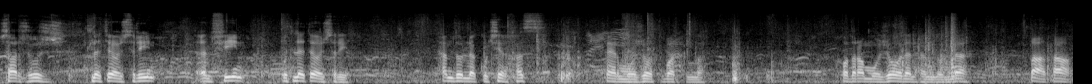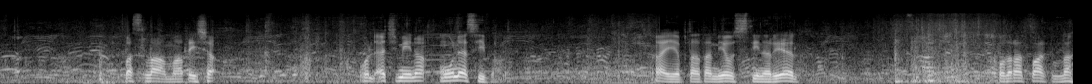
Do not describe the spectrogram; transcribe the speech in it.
شهر جوج 23 2023 الحمد لله كل شيء رخص خير موجود تبارك الله. خضرة موجودة الحمد لله. طاطا. بصلة مطيشة. والأثمنة مناسبة. هاي بطاطا 160 ريال. خضرة تبارك الله.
